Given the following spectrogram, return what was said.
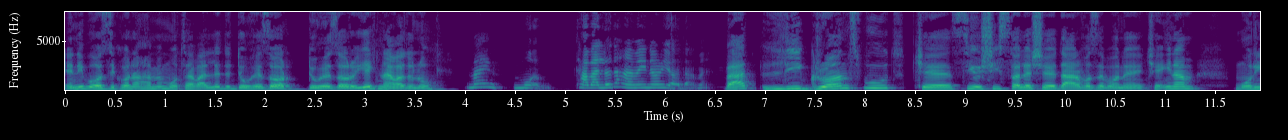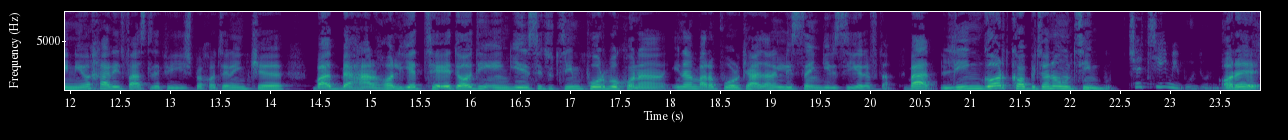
یعنی بازیکن همه متولد 2000 2001 99 من م... تولد همه اینا رو یادمه. بعد لی گرانت بود که 36 سالشه دروازه‌بانه که اینم مورینیو خرید فصل پیش به خاطر اینکه باید به هر حال یه تعدادی انگلیسی تو تیم پر بکنن. اینم برای پر کردن لیست انگلیسی گرفتن. بعد لینگارد کاپیتان اون تیم بود. چه تیمی بود اون آره.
